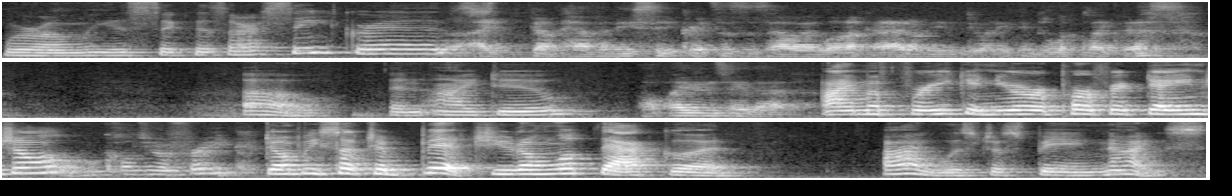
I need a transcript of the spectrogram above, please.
we're only as sick as our secrets. I don't have any secrets. This is how I look. I don't need to do anything to look like this. Oh, and I do? Oh, I didn't say that. I'm a freak and you're a perfect angel? Who called you a freak? Don't be such a bitch. You don't look that good. I was just being nice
